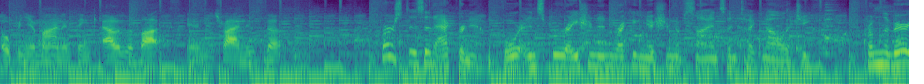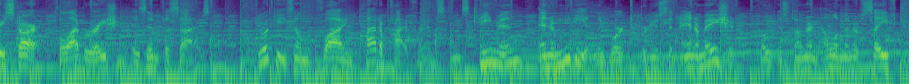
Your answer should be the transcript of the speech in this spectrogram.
open your mind and think out of the box and try new stuff. FIRST is an acronym for Inspiration and Recognition of Science and Technology. From the very start, collaboration is emphasized. Rookies on the Flying Platypi, for instance, came in and immediately worked to produce an animation focused on an element of safety.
